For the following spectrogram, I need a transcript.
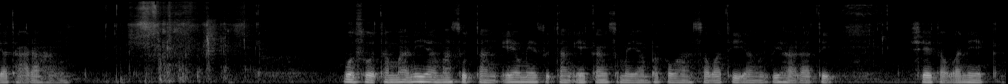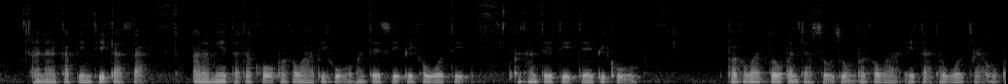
ยะถาระหัง บทสวดธรรมนิยามาสุตัง เอเมสุตังเอกังสมยังภควาสวัสดิยังวิหารติ เชตวเนกอนาคปินทิกัสสะ อารเมตตะโขภควาภิขุมันเตสีภิขโวติพระทันเตติเตภิขุภควะโตปัญจโสสุงภควาเอตทะโวจะอุป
